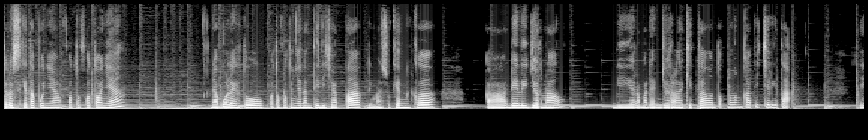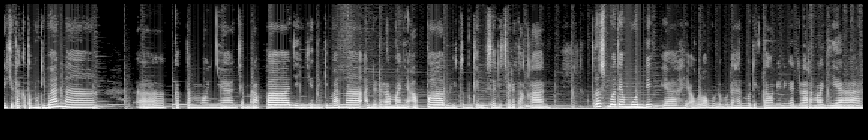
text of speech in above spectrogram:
Terus kita punya foto-fotonya. Nah, boleh tuh foto-fotonya nanti dicetak, dimasukin ke uh, daily journal di Ramadan journal kita untuk melengkapi cerita. Jadi kita ketemu di mana, uh, ketemunya jam berapa, janjiannya gimana, ada dramanya apa gitu mungkin bisa diceritakan. Terus buat yang mudik ya, ya Allah mudah-mudahan mudik tahun ini nggak dilarang lagi ya.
